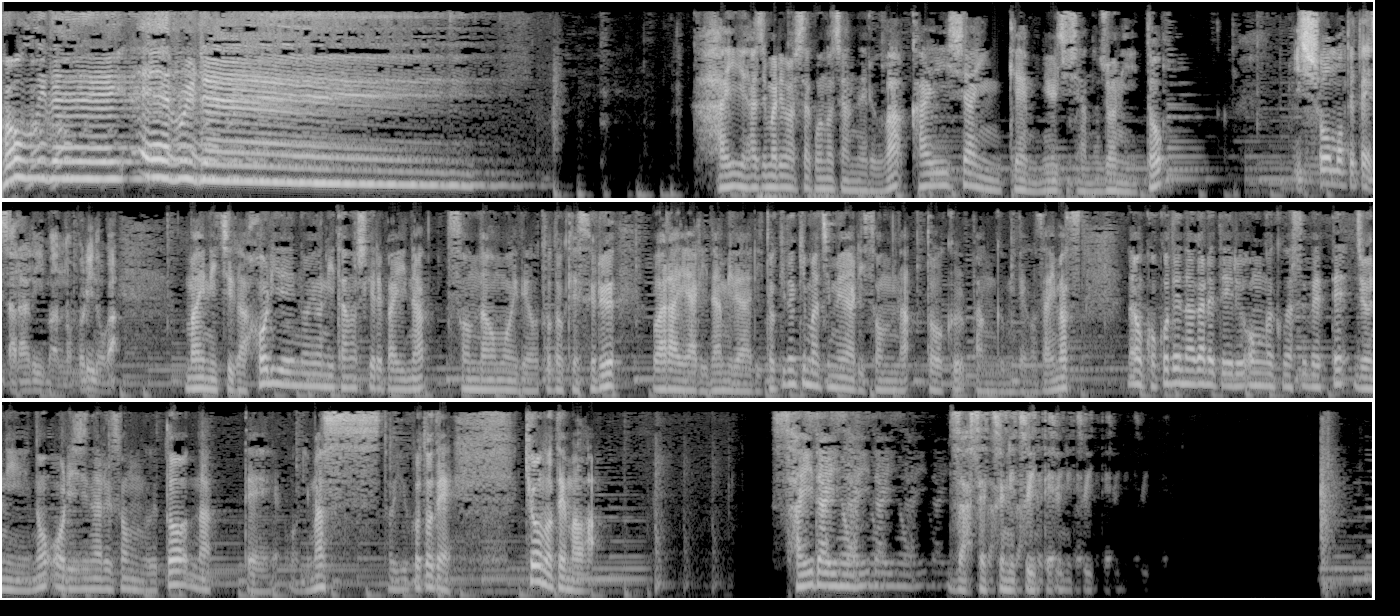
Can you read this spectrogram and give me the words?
Holiday Everyday! はい、始まりました。このチャンネルは、会社員兼ミュージシャンのジョニーと、一生モテたいサラリーマンの堀野が、毎日がホリデーのように楽しければいいな、そんな思いでお届けする、笑いあり涙あり、時々真面目あり、そんなトーク番組でございます。なお、ここで流れている音楽はすべて、ジョニーのオリジナルソングとなっております。ということで、今日のテーマは、最大の挫折について。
